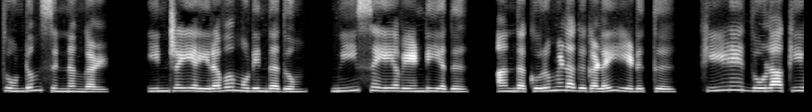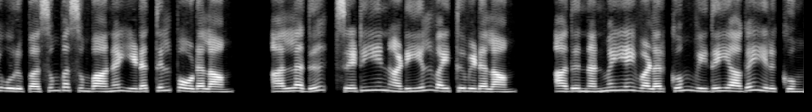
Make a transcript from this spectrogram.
தூண்டும் சின்னங்கள். இன்றைய இரவு முடிந்ததும் நீ செய்ய வேண்டியது அந்த குறுமிளகுகளை எடுத்து கீழே தூளாக்கி ஒரு பசும்பசும்பான இடத்தில் போடலாம். அல்லது செடியின் அடியில் வைத்துவிடலாம். அது நன்மையை வளர்க்கும் விதையாக இருக்கும்.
